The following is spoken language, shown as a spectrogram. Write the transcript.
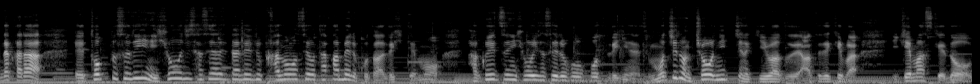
だから、えトップ3に表示させられる可能性を高めることはできても、確実に表示させる方法ってできないです。もちろん超ニッチなキーワードで当てていけばいけますけど、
